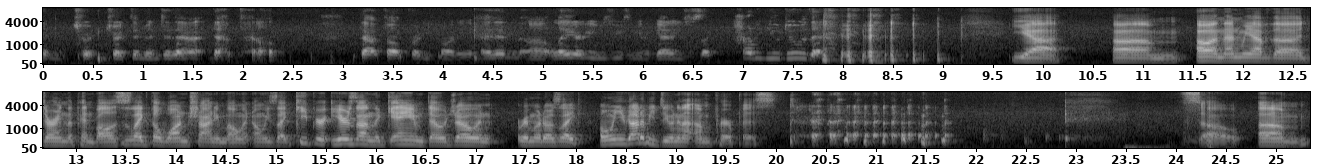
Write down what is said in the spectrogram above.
and tr- tricked him into that. That felt that felt pretty funny. And then uh, later he was using it again, and he's just like, "How did you do that?" yeah. Um, oh, and then we have the during the pinball. This is like the one shiny moment. Oh, he's like, "Keep your ears on the game, Dojo," and Raimundo's like, "Oh, you got to be doing that on purpose." So, um,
